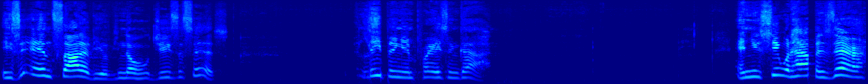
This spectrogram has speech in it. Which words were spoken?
He's inside of you if you know who Jesus is. Leaping and praising God. And you see what happens there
